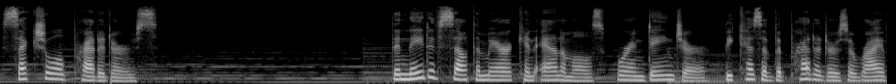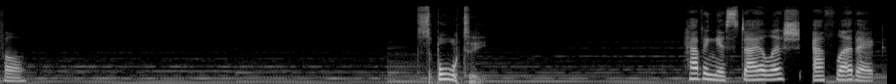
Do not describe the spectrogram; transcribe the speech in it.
Sexual predators. The native South American animals were in danger because of the predator's arrival. Sporty Having a stylish, athletic,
